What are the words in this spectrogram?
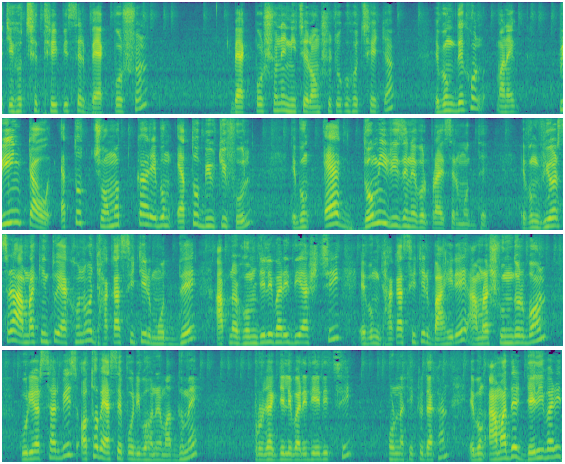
এটি হচ্ছে থ্রি পিসের ব্যাক পোর্শন ব্যাক পোর্শনের নিচের অংশটুকু হচ্ছে এটা। এবং দেখুন মানে প্রিন্টটাও এত চমৎকার এবং এত বিউটিফুল এবং একদমই রিজনেবল প্রাইসের মধ্যে। এবং ভিউয়ার্সরা আমরা কিন্তু এখনও ঢাকা সিটির মধ্যে আপনার হোম ডেলিভারি দিয়ে আসছি এবং ঢাকা সিটির বাহিরে আমরা সুন্দরবন কুরিয়ার সার্ভিস অথবা অ্যাসে পরিবহনের মাধ্যমে প্রোডাক্ট ডেলিভারি দিয়ে দিচ্ছি। ওনাকে একটু দেখান, এবং আমাদের ডেলিভারি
